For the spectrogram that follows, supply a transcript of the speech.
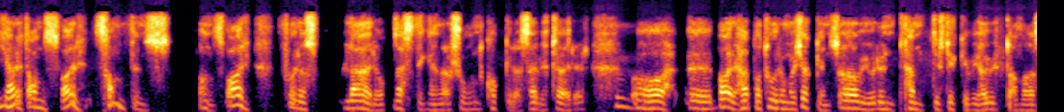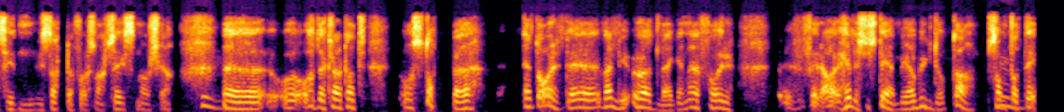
vi har et ansvar, samfunnsansvar, for å lære opp neste generasjon kokker og servitører. Mm. Og uh, Bare her på Torom og kjøkken så har vi jo rundt 50 stykker vi har utdanna siden vi starta for snart 16 år siden. Mm. Uh, og, og det er klart at å stoppe et år, det er veldig ødeleggende for, for hele systemet vi har bygd opp. da, Samt Mm. at det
